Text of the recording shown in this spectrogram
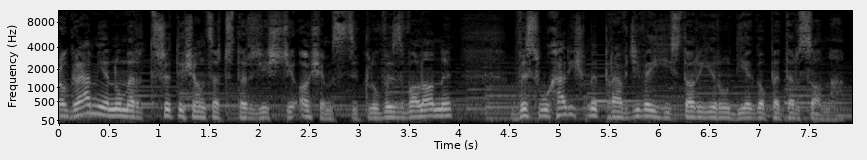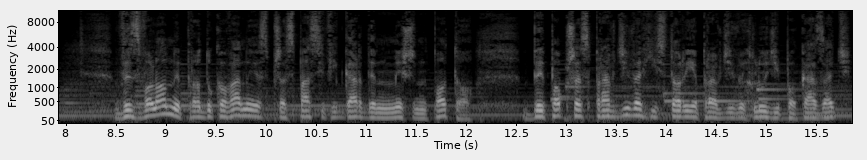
Programie numer 3048 z cyklu Wyzwolony wysłuchaliśmy prawdziwej historii Rudiego Petersona. Wyzwolony produkowany jest przez Pacific Garden Mission po to, by poprzez prawdziwe historie prawdziwych ludzi pokazać,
